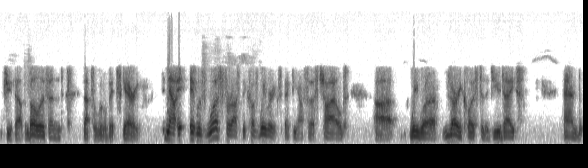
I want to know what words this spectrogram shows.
a few thousand dollars and that's a little bit scary. Now, it, it was worse for us because we were expecting our first child. Uh, we were very close to the due date and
